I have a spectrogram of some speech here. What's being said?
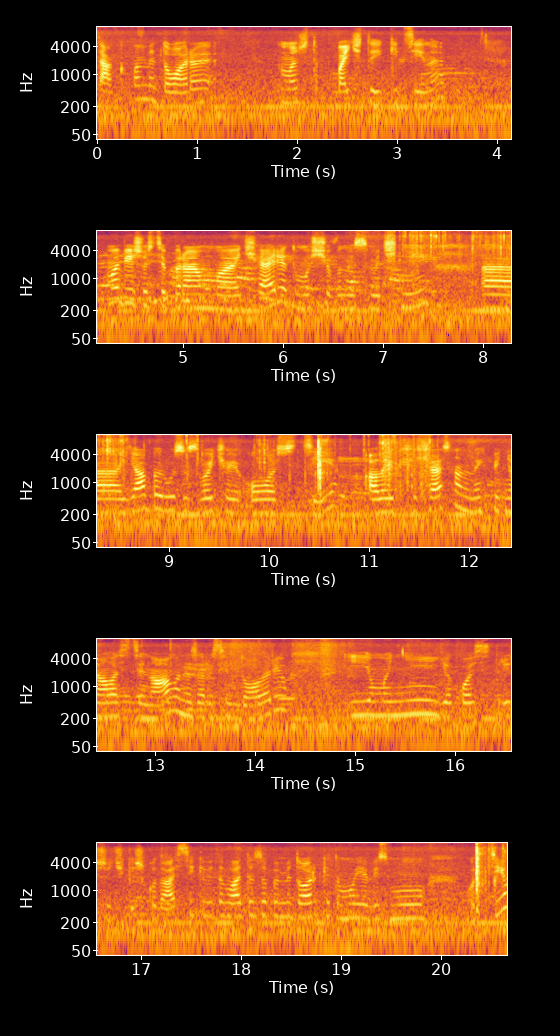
Так, помідори. Можете побачити, які ціни. Ми в більшості беремо чері, тому що вони смачні. Е, Я беру зазвичай ось ці, але якщо чесно, на них піднялась ціна, вони зараз 7 доларів. І мені якось трішечки шкода стільки віддавати за помідорки, тому я візьму ось ці.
